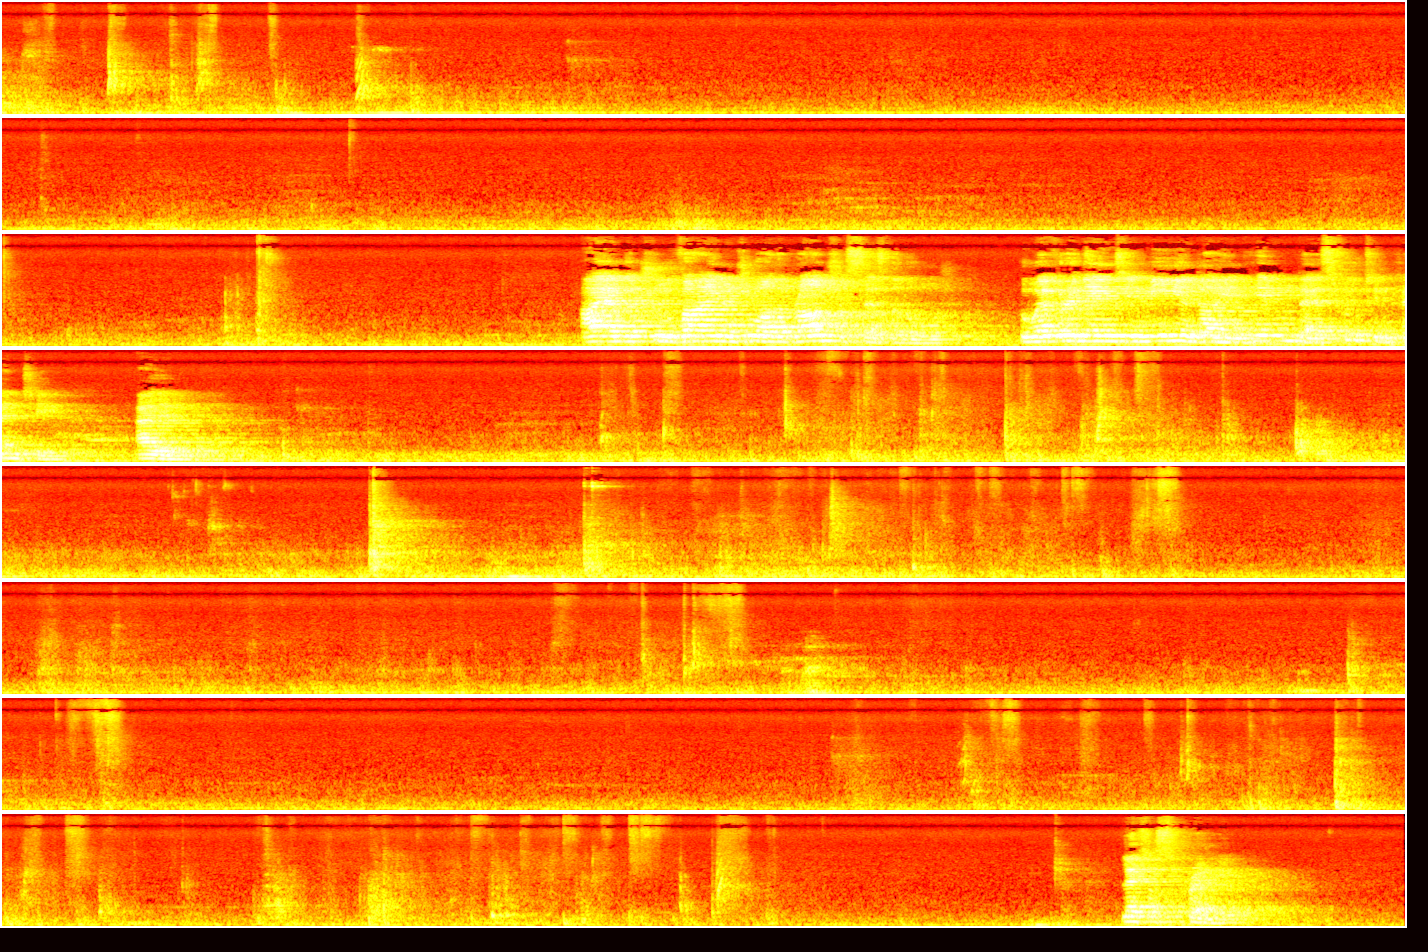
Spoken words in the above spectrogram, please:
I am the true vine, and you are the branches, says the Lord. Whoever remains in me and I in him bears fruit in plenty. Alleluia. Let us pray.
